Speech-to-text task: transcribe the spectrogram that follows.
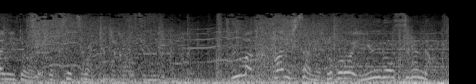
兄とは直接は戦わずにうまくハンジさんのところへ誘導するんだ。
